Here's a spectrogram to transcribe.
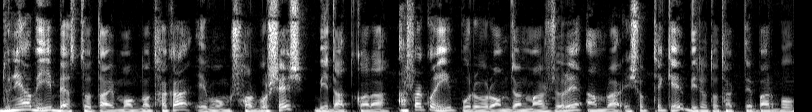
দুনিয়াবি ব্যস্ততায় মগ্ন থাকা এবং সর্বশেষ বেদাত করা। আশা করি পুরো রমজান মাস জুড়ে আমরা এসব থেকে বিরত থাকতে পারব।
